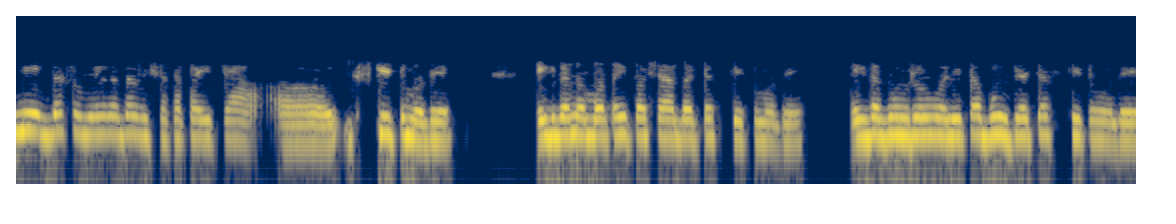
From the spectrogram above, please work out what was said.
मी एकदा समीर दादा विशाखाताईच्या स्किटमध्ये एकदा नमाताई पशादाच्या स्किटमध्ये एकदा गौरव वनिता भोजाच्या स्किटमध्ये.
